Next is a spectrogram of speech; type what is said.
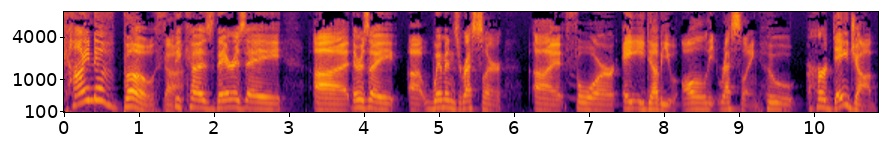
kind of both Ah. because there is a uh there's a uh, women's wrestler uh for AEW All Elite Wrestling who her day job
